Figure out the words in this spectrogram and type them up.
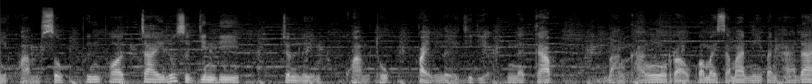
มีความสุข พึงพอใจรู้สึกยินดี จนลืมความทุกข์ไปเลยทีเดียวนะครับ บางครั้งเราก็ไม่สามารถหนีปัญหาได้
